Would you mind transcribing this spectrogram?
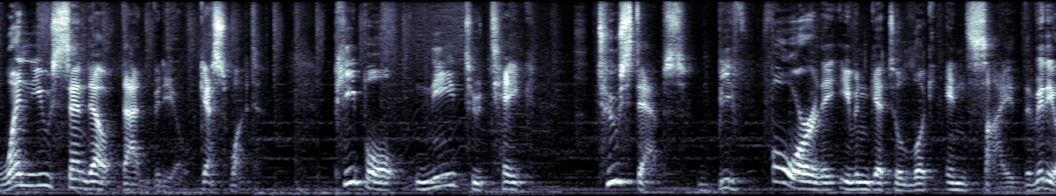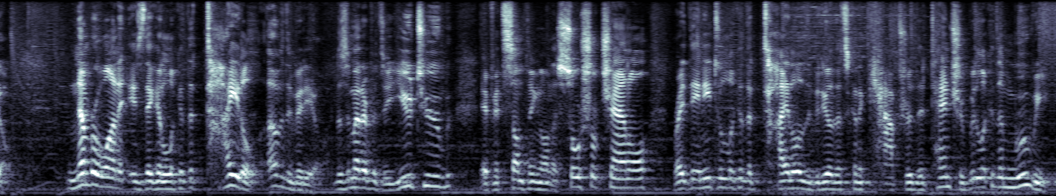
When you send out that video, guess what? People need to take two steps before they even get to look inside the video. Number one is they gotta look at the title of the video. It doesn't matter if it's a YouTube, if it's something on the social channel, right? They need to look at the title of the video that's gonna capture the attention. We look at the movie.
